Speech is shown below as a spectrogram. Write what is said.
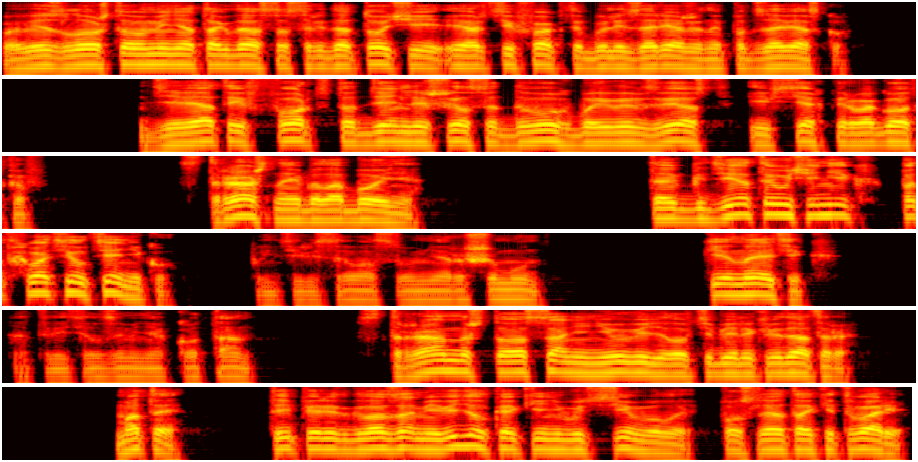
Повезло, что у меня тогда сосредоточие и артефакты были заряжены под завязку. Девятый форт в тот день лишился двух боевых звезд и всех первогодков. Страшная была бойня. «Так где ты, ученик, подхватил тенику?» — поинтересовался у меня Рашимун. «Кинетик», — ответил за меня Котан. «Странно, что Асани не увидела в тебе ликвидатора. Мате, ты перед глазами видел какие-нибудь символы после атаки твари?»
